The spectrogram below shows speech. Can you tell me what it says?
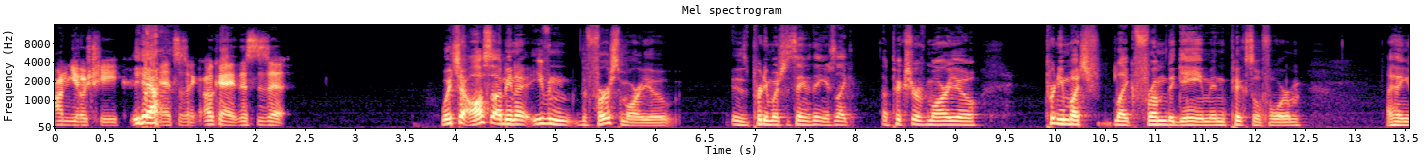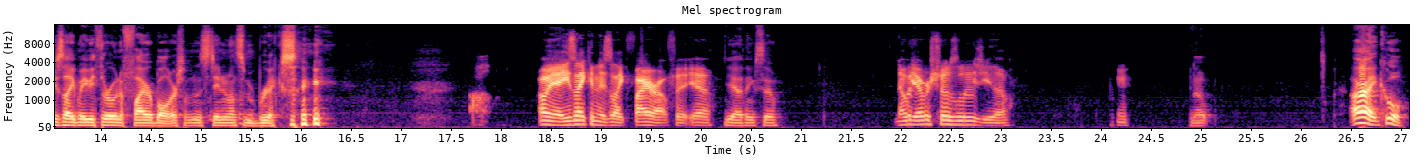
on Yoshi, Yeah, and it's just like okay, this is it. Which also, I mean, even the first Mario is pretty much the same thing. It's like a picture of Mario, pretty much like from the game in pixel form. I think he's like maybe throwing a fireball or something, standing on some bricks. Oh yeah, he's like in his like fire outfit. Yeah, yeah, I think so. nobody ever shows Luigi though. Hmm. Nope. All right, cool.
